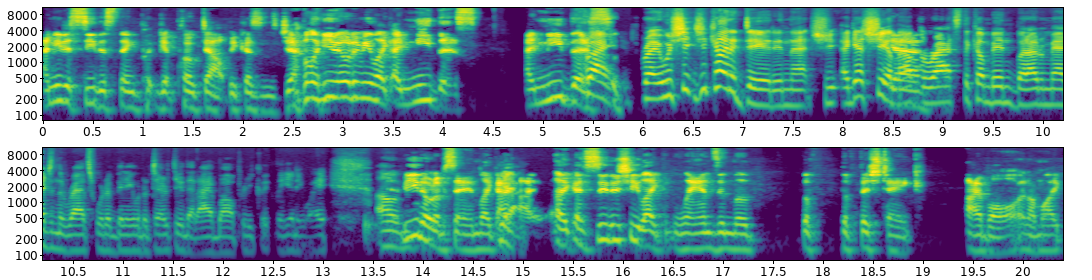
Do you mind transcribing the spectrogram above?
I need to see this thing p- get poked out because of this javelin. You know what I mean? Like I need this. I need this. right, right. Well, she she kind of did in that she, I guess she allowed Yeah. the rats to come in, but I'd imagine the rats would have been able to tear through that eyeball pretty quickly anyway. Um, you know what I'm saying? Like, Yeah. I, I, like as soon as she like lands in the, the the fish tank eyeball, and I'm like,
